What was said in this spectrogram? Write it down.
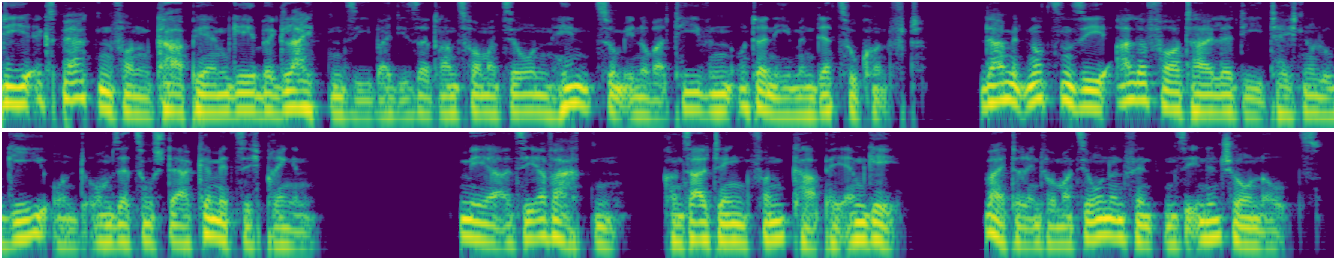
Die Experten von KPMG begleiten Sie bei dieser Transformation hin zum innovativen Unternehmen der Zukunft. Damit nutzen Sie alle Vorteile, die Technologie und Umsetzungsstärke mit sich bringen. Mehr als Sie erwarten. Consulting von KPMG. Weitere Informationen finden Sie in den Show Notes.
